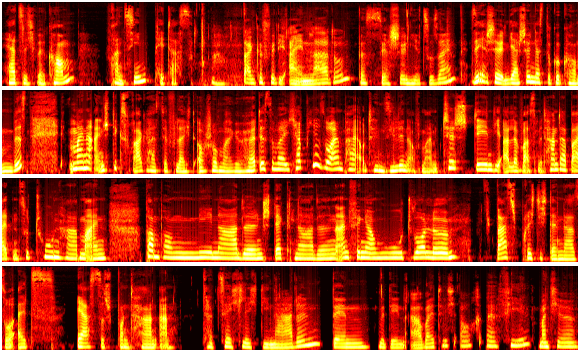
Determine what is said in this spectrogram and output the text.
Herzlich willkommen, Franzine Peters. Danke für die Einladung. Das ist sehr schön hier zu sein. Sehr schön. Ja, schön, dass du gekommen bist. Meine Einstiegsfrage hast du vielleicht auch schon mal gehört, ist aber, ich habe hier so ein paar Utensilien auf meinem Tisch stehen, die alle was mit Handarbeiten zu tun haben. Ein Pompon, Nähnadeln, Stecknadeln, ein Fingerhut, Wolle. Was spricht dich denn da so als erstes spontan an? Tatsächlich die Nadeln, denn mit denen arbeite ich auch äh, viel. Manche,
